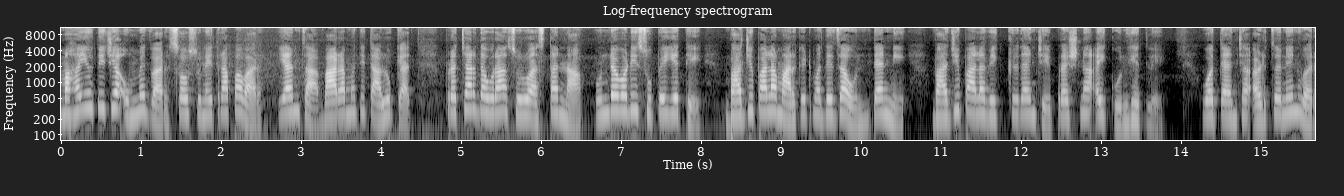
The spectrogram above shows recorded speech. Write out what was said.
महायुतीच्या उमेदवार सौ सुनेत्रा पवार यांचा बारामती तालुक्यात प्रचार दौरा सुरू असताना उंडवडी सुपे येथे भाजीपाला मार्केटमध्ये जाऊन त्यांनी भाजीपाला विक्रेत्यांचे प्रश्न ऐकून घेतले व त्यांच्या अडचणींवर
